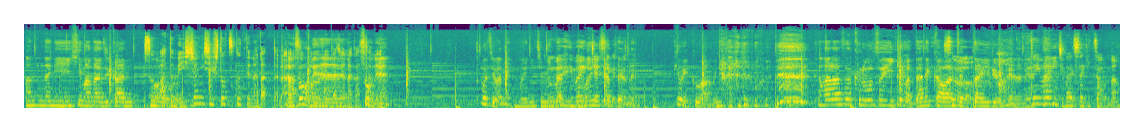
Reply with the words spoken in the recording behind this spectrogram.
あんなに暇な時間そうあとねい一緒にシフト作ってなかったらあそうね。この中じゃなかったそうね。当時はね毎日みんな毎毎日やってたよね。今日行くわみたいな。必ずクローズ行けば誰かは絶対いるみたいな本当ねに毎日バイト先行ってたもんな。ね。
